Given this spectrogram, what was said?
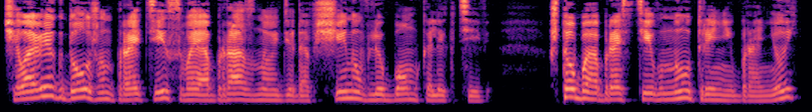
Человек должен пройти своеобразную дедовщину в любом коллективе, чтобы обрасти внутренней броней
